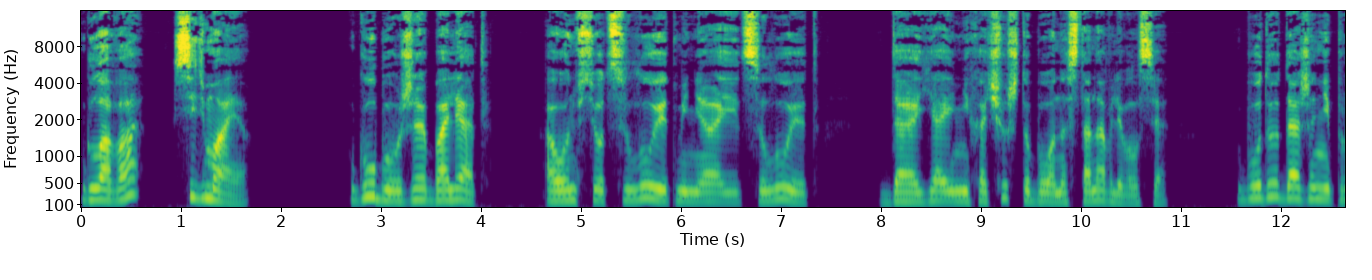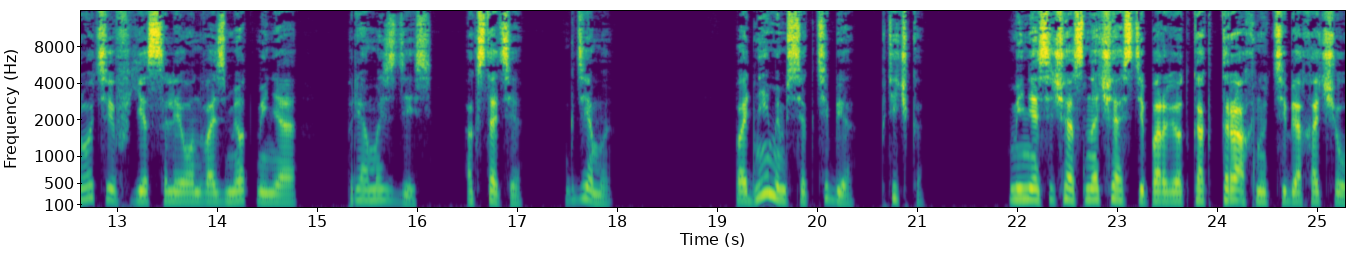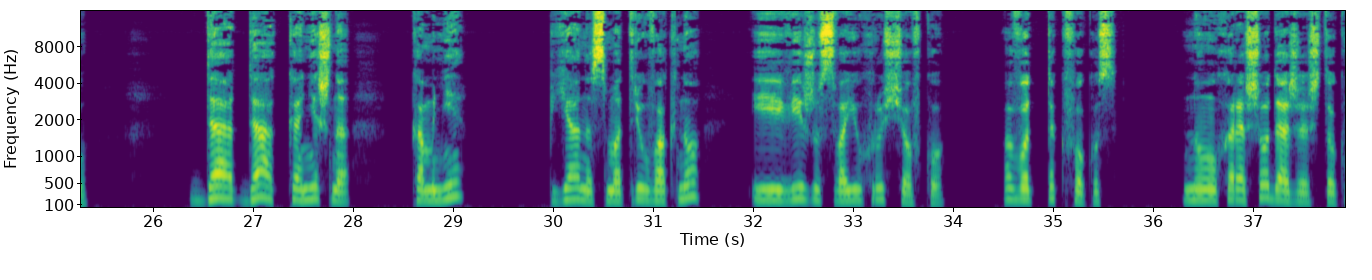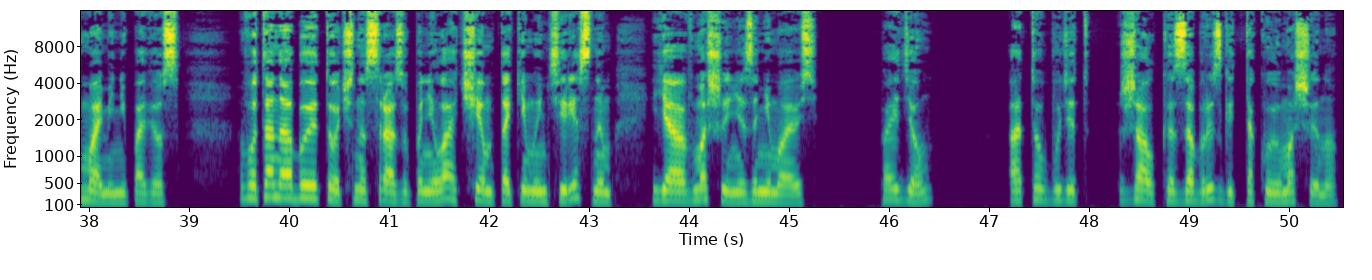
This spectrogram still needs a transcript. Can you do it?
Глава седьмая. Губы уже болят, а он все целует меня и целует. Да я и не хочу, чтобы он останавливался. Буду даже не против, если он возьмет меня прямо здесь. А, кстати, где мы? Поднимемся к тебе, птичка. Меня сейчас на части порвет, как трахнуть тебя хочу. Да, да, конечно, ко мне — Пьяно смотрю в окно и вижу свою хрущевку. Вот так фокус. Ну, хорошо даже, что к маме не повез. Вот она бы точно сразу поняла, чем таким интересным я в машине занимаюсь. Пойдем. А то будет жалко забрызгать такую машину.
